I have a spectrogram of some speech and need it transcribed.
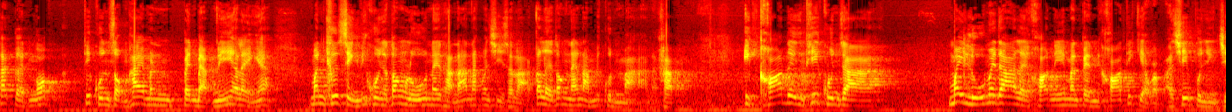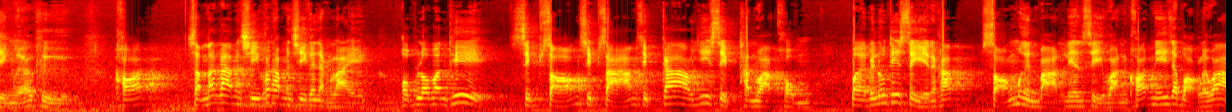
ถ้าเกิดงบที่คุณส่งให้มันเป็นแบบนี้อะไรอย่างเงี้ยมันคือสิ่งที่คุณจะต้องรู้ในฐานะนักบัญชีสละก็เลยต้องแนะนำให้คุณมานะครับ อีกคอร์สหนึ่งที่คุณจะไม่รู้ไม่ได้เลยคอร์สนี้มันเป็นคอร์สที่เกี่ยวกับอาชีพคุณจริง ๆ เลยก็คือคอร์สสำนักงานบัญชีเขาทำบัญชีกันอย่างไร อบรมวันที่ 12 13 19 20 ธันวาคม เปิดเป็นรุ่นที่ 4 นะครับ 20,000 บาทเรียน 4 วัน คอร์สนี้จะบอกเลยว่า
